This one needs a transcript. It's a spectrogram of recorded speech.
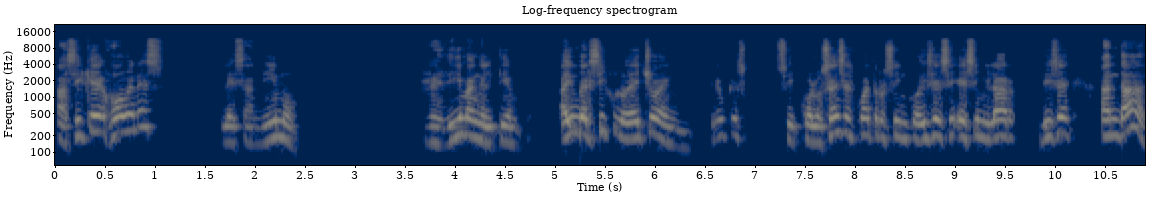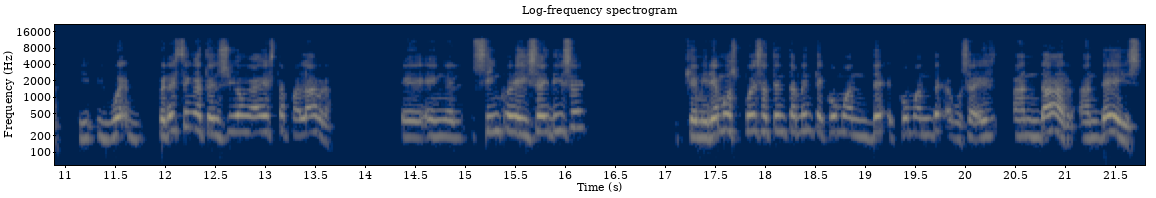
Así que jóvenes, les animo, rediman el tiempo. Hay un versículo, de hecho, en, creo que es sí, Colosenses 4.5, dice, es similar, dice, andad, y, presten atención a esta palabra. Eh, en el 5.16 dice que miremos pues atentamente cómo ande, cómo ande, o sea, es andar, andéis.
